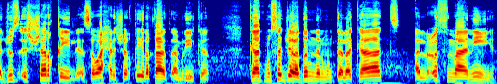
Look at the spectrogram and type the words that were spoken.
الجزء الشرقي السواحل الشرقية لقارة أمريكا كانت مسجلة ضمن الممتلكات العثمانية.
